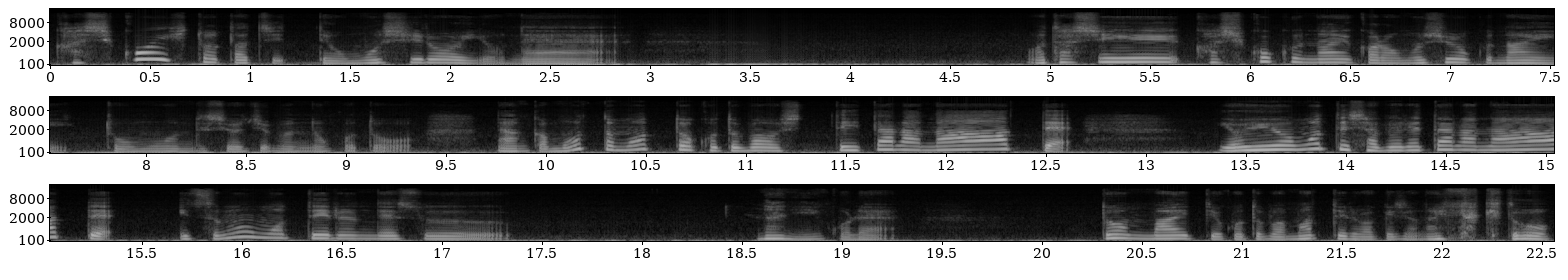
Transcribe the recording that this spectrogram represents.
賢い人たちって面白いよね。私賢くないから面白くないと思うんですよ自分のことを。なんかもっともっと言葉を知っていたらなーって余裕を持って喋れたらなーっていつも思っているんです。何？これ。ドンマイっていう言葉待ってるわけじゃないんだけど、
